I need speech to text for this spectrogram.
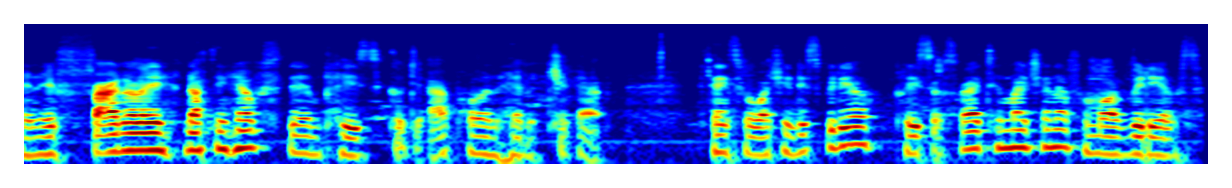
and if finally nothing helps then please go to Apple and have it checked out. Thanks for watching this video. Please subscribe to my channel for more videos.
